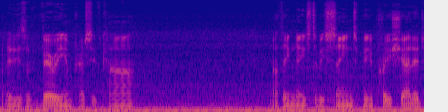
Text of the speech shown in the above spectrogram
But it is a very impressive car. I think needs to be seen to be appreciated.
